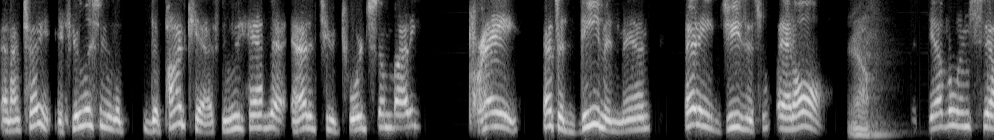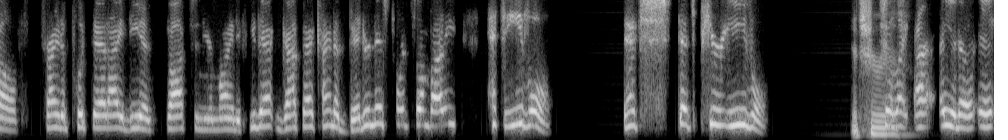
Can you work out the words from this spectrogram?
and i tell you if you're listening to the, the podcast and you have that attitude towards somebody pray that's a demon man that ain't jesus at all yeah the devil himself trying to put that idea and thoughts in your mind if you that got that kind of bitterness towards somebody that's evil. That's that's pure evil. It sure so is. like I you know and,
